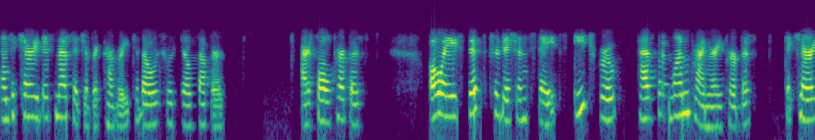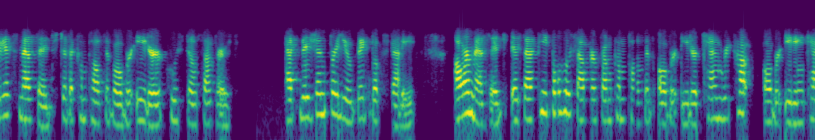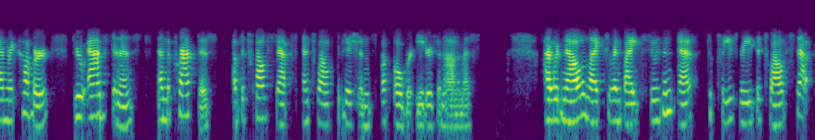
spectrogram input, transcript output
and to carry this message of recovery to those who still suffer. Our sole purpose. OA's fifth tradition states each group has but one primary purpose to carry its message to the compulsive overeater who still suffers. At Vision for You Big Book Study, our message is that people who suffer from compulsive overeater can reco- overeating can recover through abstinence and the practice of the 12 steps and 12 traditions of Overeaters Anonymous. I would now like to invite Susan S. to please read the 12 steps.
